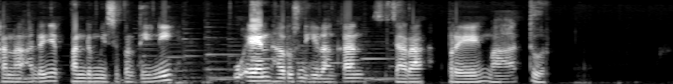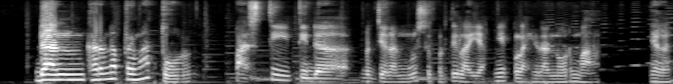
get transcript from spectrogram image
karena adanya pandemi seperti ini UN harus dihilangkan secara prematur. Dan karena prematur pasti tidak berjalan mulus seperti layaknya kelahiran normal ya kan?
